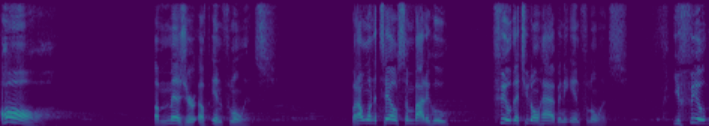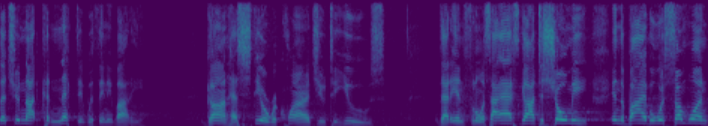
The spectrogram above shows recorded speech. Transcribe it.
all a measure of influence. But I want to tell somebody who feel that you don't have any influence, you feel that you're not connected with anybody, God has still required you to use that influence. I asked God to show me in the Bible where someone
